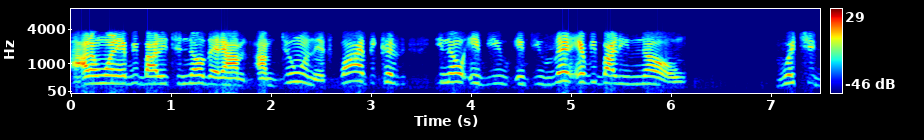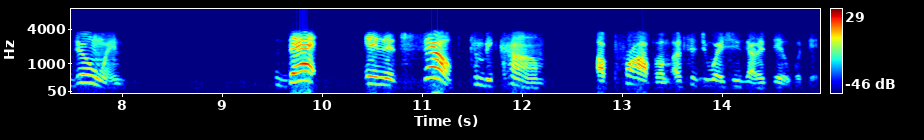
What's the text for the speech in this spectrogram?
I don't want everybody to know that I'm I'm doing this. Why? Because you know, if you if you let everybody know what you're doing, that in itself can become a problem, a situation you got to deal with it.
